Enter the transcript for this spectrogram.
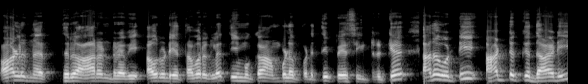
ஆளுநர் திரு ஆர் என் ரவி அவருடைய தவறுகளை திமுக அம்பலப்படுத்தி பேசிக்கிட்டு இருக்கு. அதை ஒட்டி ஆட்டுக்கு தாடி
